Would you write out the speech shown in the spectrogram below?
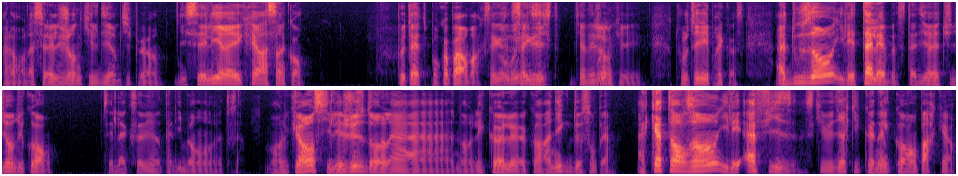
alors là c'est la légende qui le dit un petit peu, hein. il sait lire et écrire à 5 ans. Peut-être, pourquoi pas, remarque, ça, oui. ça existe. Il y a des Oui. gens qui... Toujours il est précoce. À 12 ans, il est taleb, c'est-à-dire étudiant du Coran. C'est de là que ça vient, taliban, euh, tout ça. En l'occurrence, il est juste dans la dans l'école euh, coranique de son père. À 14 ans, il est hafiz, ce qui veut dire qu'il connaît le Coran par cœur.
